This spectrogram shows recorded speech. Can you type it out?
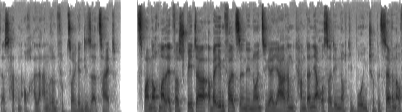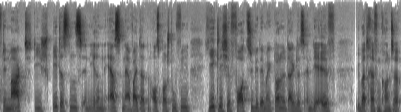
Das hatten auch alle anderen Flugzeuge in dieser Zeit. Zwar nochmal etwas später, aber ebenfalls in den 90er Jahren kam dann ja außerdem noch die Boeing 777 auf den Markt, die spätestens in ihren ersten erweiterten Ausbaustufen jegliche Vorzüge der McDonnell Douglas MD-11 übertreffen konnte.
